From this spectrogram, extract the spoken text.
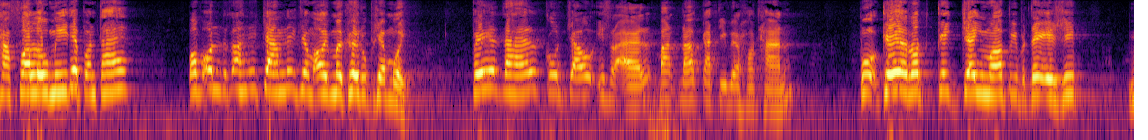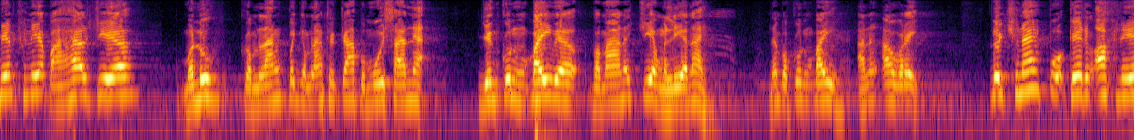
ថា follow me ទេប៉ុន្តែបងប្អូនទាំងអស់នេះចាំនេះខ្ញុំឲ្យមើលឃើញរូបភាពមួយ ពេលដែលកូនចៅអ៊ីស្រាអែលបានដើរកាត់ជីវិតហោឋាន ពួកគេរត់គេចចេញមកពីប្រទេសអេស៊ីបមានគ្នាប្រហែលជា មនុស្សកម្លាំងពេញកម្លាំងធ្វើការ6សែននាក់ យើងគុណ3វាប្រហែលនេះជាង1លានហើយនឹងបើគុណ3អានឹង average ដូច្នេះពួកគេទាំងអស់គ្នា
